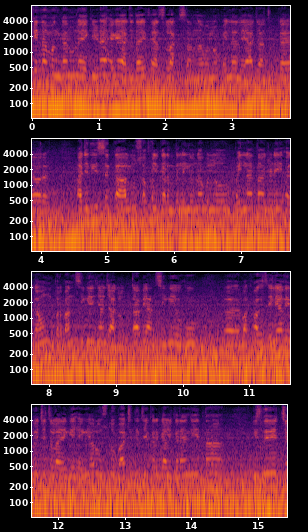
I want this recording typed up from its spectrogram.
ਕਿੰਨਾ ਮੰਗਾਂ ਨੂੰ ਲੈ ਕੇ ਜਿਹੜਾ ਹੈਗਾ, ਅੱਜ ਦਾ ਇਹ ਫੈਸਲਾ ਕਿਸਾਨਾਂ ਵੱਲੋਂ ਪਹਿਲਾਂ ਲਿਆ ਜਾ ਚੁੱਕਾ ਹੈ ਔਰ ਅੱਜ ਦੀ ਇਸ ਕਾਲ ਨੂੰ ਸਫਲ ਕਰਨ ਦੇ ਲਈ ਉਹਨਾਂ ਵੱਲੋਂ ਪਹਿਲਾਂ ਤਾਂ ਜਿਹੜੇ ਅਗਾਊਂ ਪ੍ਰਬੰਧ ਸੀਗੇ ਜਾਂ ਜਾਗਰੂਕਤਾ ਅਭਿਆਨ ਸੀਗੇ, ਉਹ ਵੱਖ-ਵੱਖ ਜ਼ਿਲ੍ਹਿਆਂ ਦੇ ਵਿੱਚ ਚਲਾਏ ਗਏ ਹੈਗੇ ਔਰ ਉਸ ਤੋਂ ਬਾਅਦ 'ਚ ਦੀ ਜੇਕਰ ਗੱਲ ਕਰਾਂਗੇ ਤਾਂ ਇਸ ਦੇ ਵਿੱਚ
